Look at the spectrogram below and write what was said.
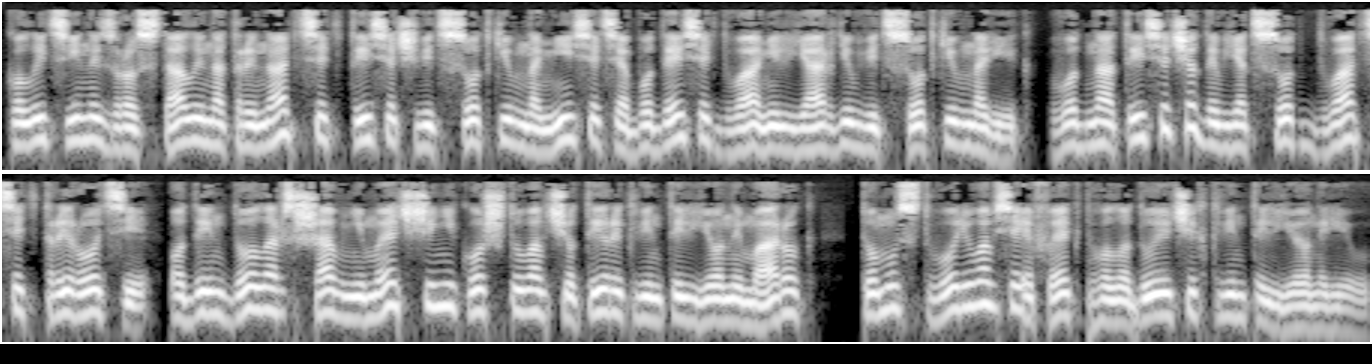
коли ціни зростали на 13 тисяч відсотків на місяць або 10-2 мільярдів відсотків на рік. В 1923 році 1 долар США в Німеччині коштував 4 квінтильйони марок, тому створювався ефект голодуючих квінтильйонерів.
